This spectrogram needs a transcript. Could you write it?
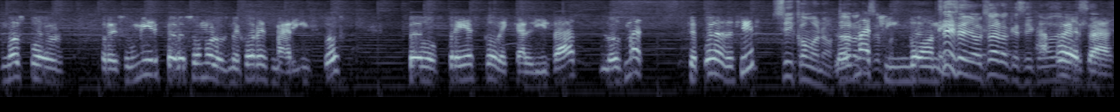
no es por presumir, pero somos los mejores mariscos, todo fresco, de calidad, los más, ¿se puede decir? Sí, cómo no. Los claro más chingones. Sí, señor, claro que sí. como A fuerzas.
